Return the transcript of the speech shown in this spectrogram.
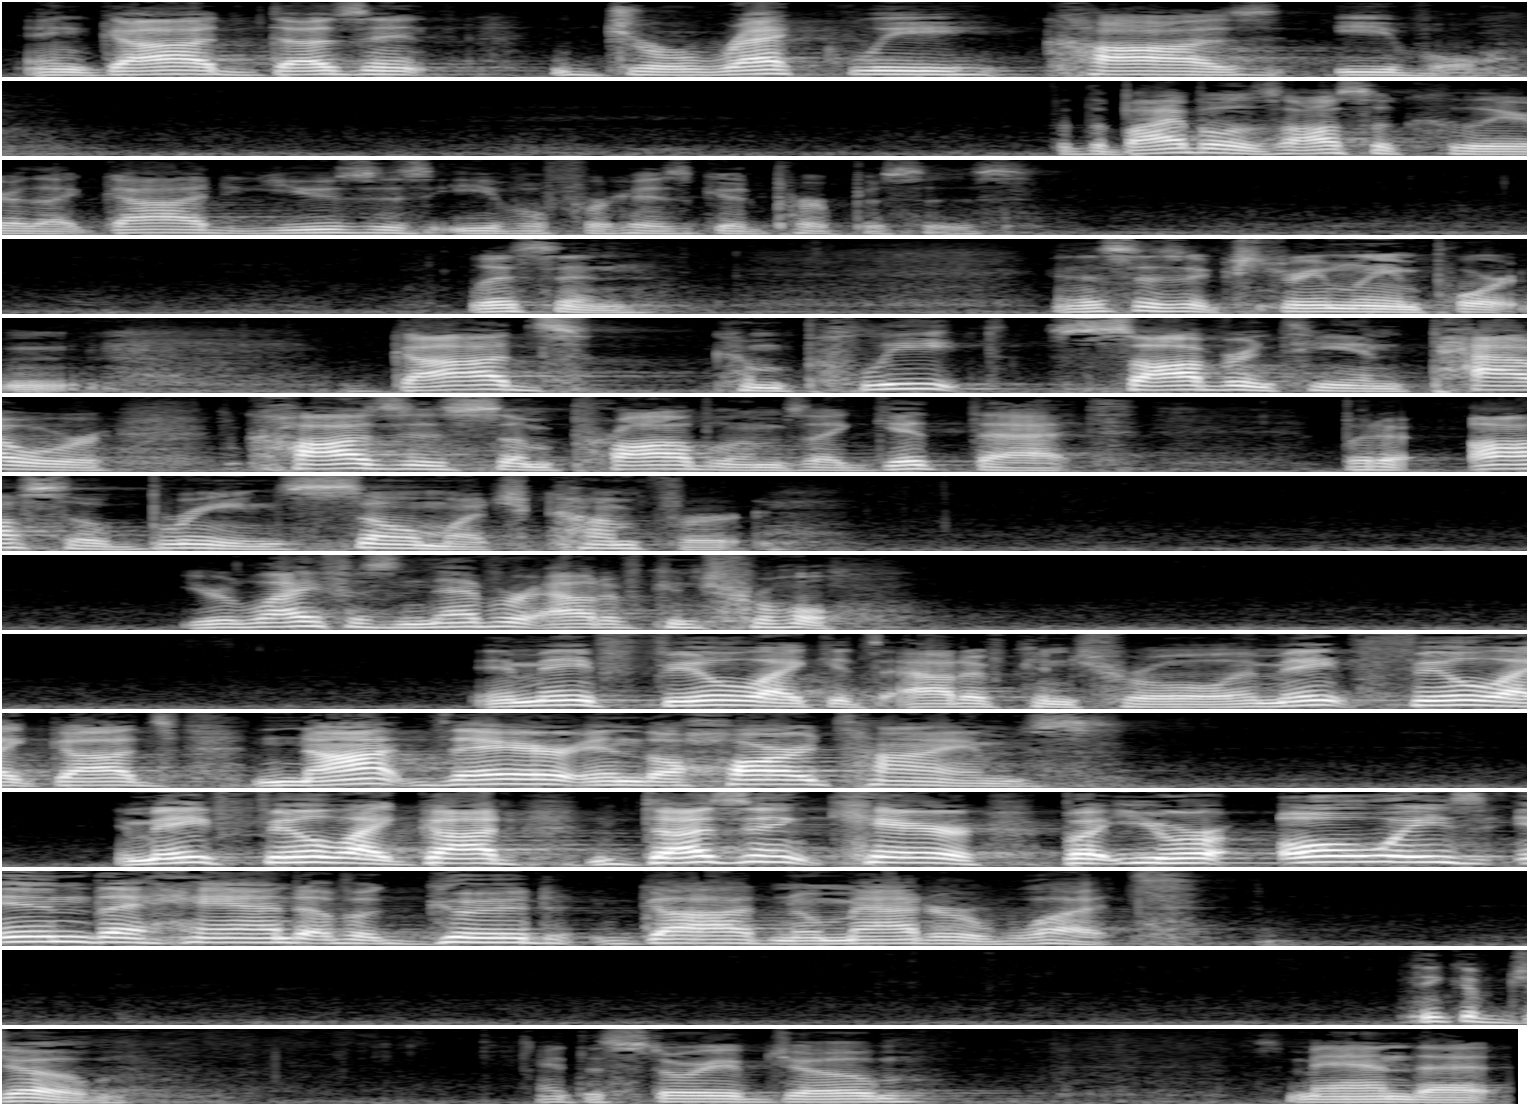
and God doesn't directly cause evil. But the Bible is also clear that God uses evil for his good purposes. Listen, and this is extremely important. God's complete sovereignty and power causes some problems. I get that. But it also brings so much comfort. Your life is never out of control. It may feel like it's out of control. It may feel like God's not there in the hard times. It may feel like God doesn't care, but you're always in the hand of a good God no matter what. Think of Job. Right, the story of Job. This man that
